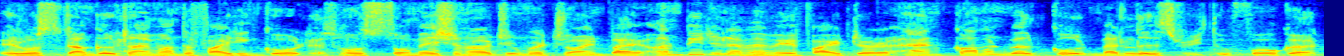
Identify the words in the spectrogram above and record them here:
It was Dungle time on The Fighting Goat as hosts Somesh and Arjun were joined by unbeaten MMA fighter and Commonwealth gold medalist Ritu Fogat.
